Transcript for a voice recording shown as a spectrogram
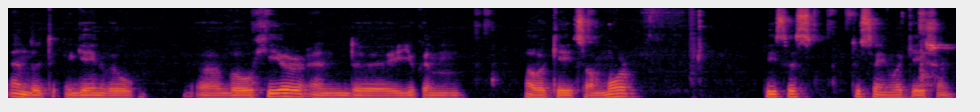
and it again will uh, go here and uh, you can allocate some more pieces to same location.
